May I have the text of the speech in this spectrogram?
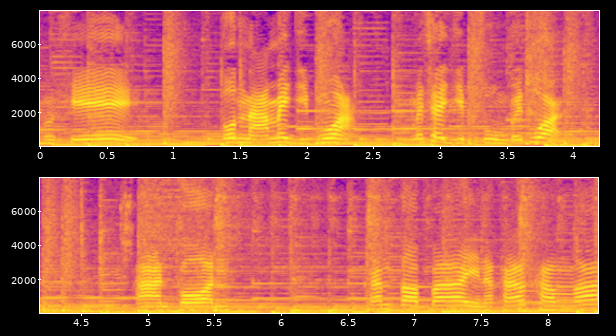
โอเค ต้นน้ำไม่หยิบมั่ว ไม่ใช่หยิบสุ่มไปทั่ว อ่านก่อนคำต่อไปนะคะคำว่า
